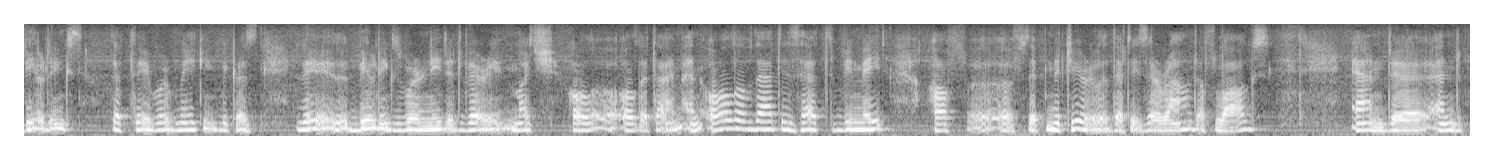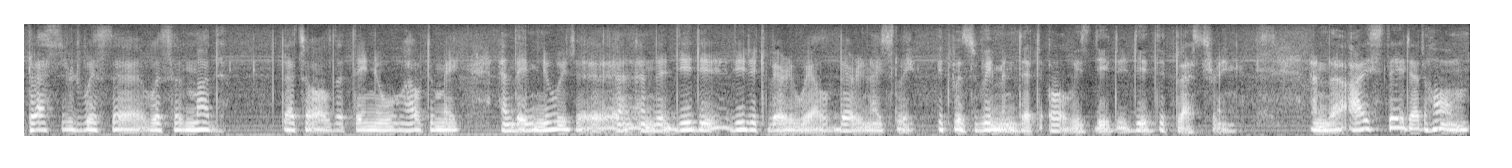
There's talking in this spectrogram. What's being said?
buildings that they were making because the buildings were needed very much all, all the time and all of that is had to be made of, uh, of the material that is around of logs and, uh, and plastered with, uh, with mud. That's all that they knew how to make. And they knew it uh, and they did it, did it very well, very nicely. It was women that always did, did the plastering. And uh, I stayed at home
